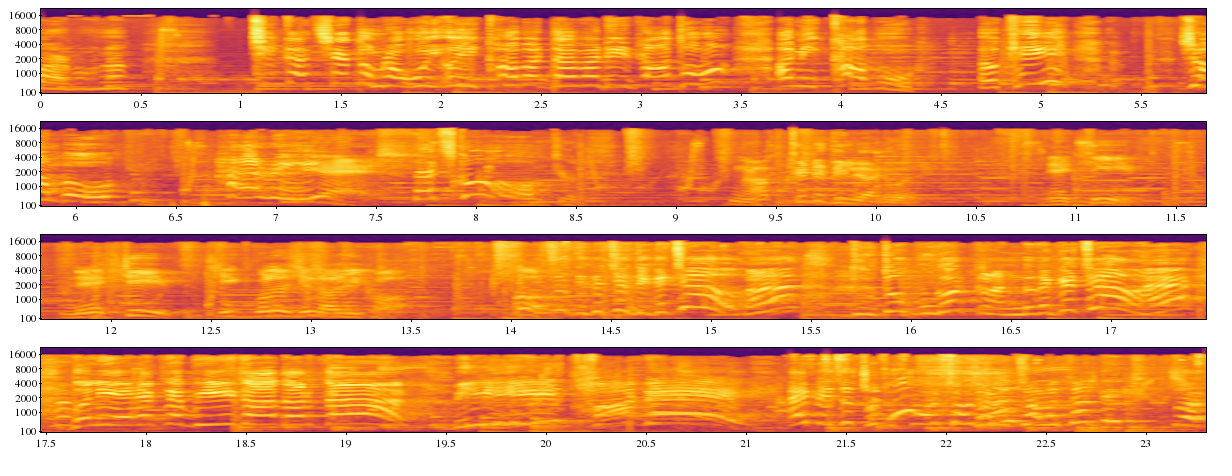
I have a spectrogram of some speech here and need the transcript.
পারব না। ঠিক আছে তোমরা ওই ওই খাবার দাবারই রাঁধো আমি খাব okay? Jumbo Harry let's go নাক কেটে দিলে একবার। নেটিভ নেটিভ ঠিক বলেছে ললিকপ দেখেছ দেখেছ? হ্যাঁ? দুটো বুড়োর কাণ্ড দেখেছ হ্যাঁ? বলি এর একটা বিয়ে দেওয়া দরকার। বিহিত হবে। এই বেজো ছোট চল চল চল চলো চল দেখি চল।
